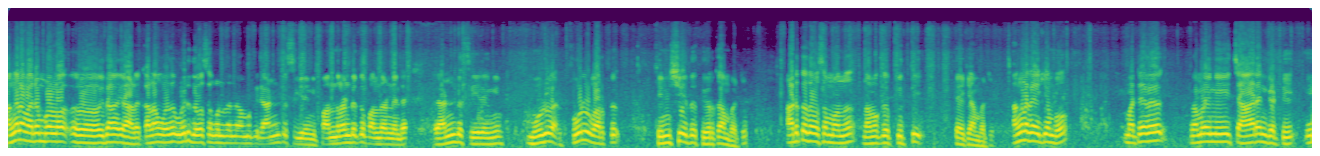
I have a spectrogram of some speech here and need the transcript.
അങ്ങനെ വരുമ്പോൾ ഇതാണ്. കാരണം ഒരു ദിവസം കൊണ്ട് തന്നെ നമുക്ക് രണ്ട് സീലിംഗ് പന്ത്രണ്ടുക്ക് പന്ത്രണ്ടിന്റെ രണ്ട് സീലിംഗും മുഴുവൻ ഫുൾ വർക്ക് ഫിനിഷ് ചെയ്ത് തീർക്കാൻ പറ്റും. അടുത്ത ദിവസം വന്ന് നമുക്ക് ഭിത്തി തേക്കാൻ പറ്റും. അങ്ങനെ തേക്കുമ്പോൾ മറ്റേത് നമ്മളിനി ഈ ചാരം കെട്ടി ഈ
